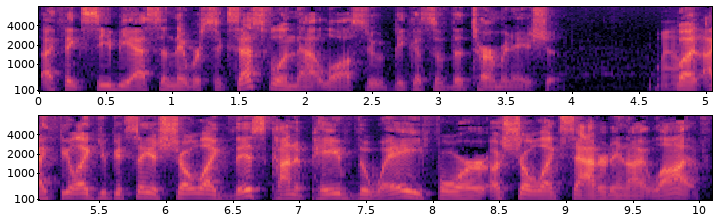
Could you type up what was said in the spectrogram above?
I think CBS and they were successful in that lawsuit because of the termination. Wow. But I feel like you could say a show like this kind of paved the way for a show like Saturday Night Live.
